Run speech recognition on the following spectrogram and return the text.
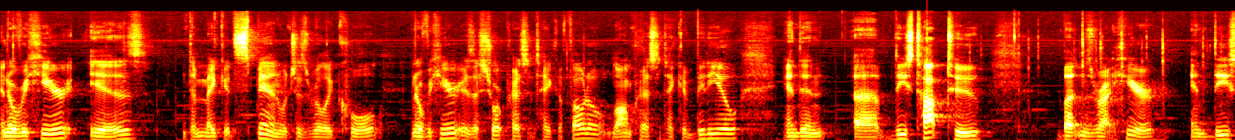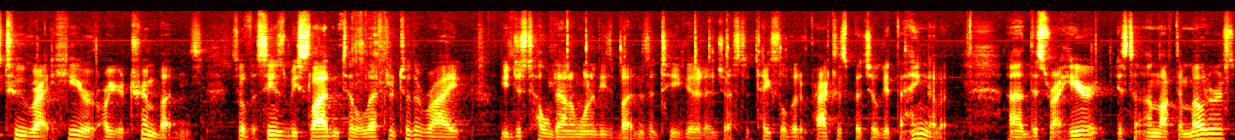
And over here is to make it spin, which is really cool. And over here is a short press to take a photo, long press to take a video. And then uh, these top two buttons right here and these two right here are your trim buttons. So if it seems to be sliding to the left or to the right, you just hold down on one of these buttons until you get it adjusted. It takes a little bit of practice, but you'll get the hang of it. Uh, this right here is to unlock the motors,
